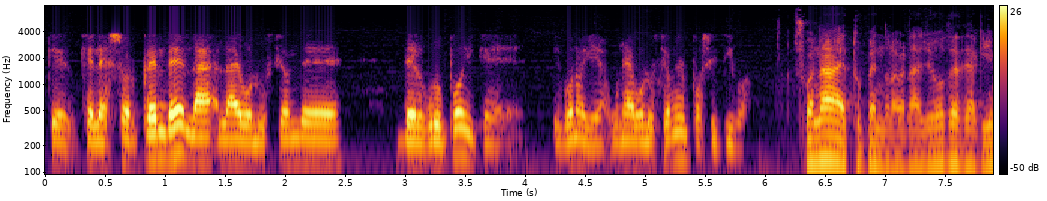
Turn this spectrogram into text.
que, que les sorprende la, la evolución de, del grupo y que, y bueno, y una evolución en positivo. Suena estupendo, la verdad. Yo desde aquí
